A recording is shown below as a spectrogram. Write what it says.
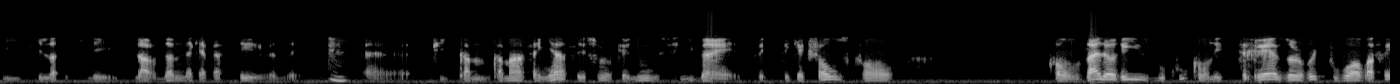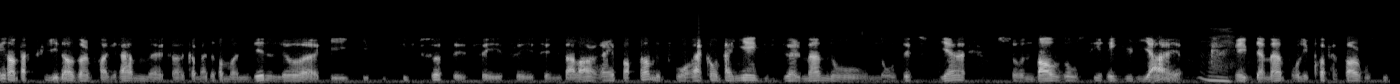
qui leur qui, leur donne la capacité, je veux dire. Mm. Euh, puis comme, comme enseignant, c'est sûr que nous aussi, ben c'est quelque chose qu'on qu'on valorise beaucoup, qu'on est très heureux de pouvoir offrir, en particulier dans un programme comme, comme à Drummondville, là, qui, qui est plus petit, tout ça, c'est une valeur importante de pouvoir accompagner individuellement nos, nos étudiants sur une base aussi régulière. Mais évidemment, pour les professeurs aussi,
